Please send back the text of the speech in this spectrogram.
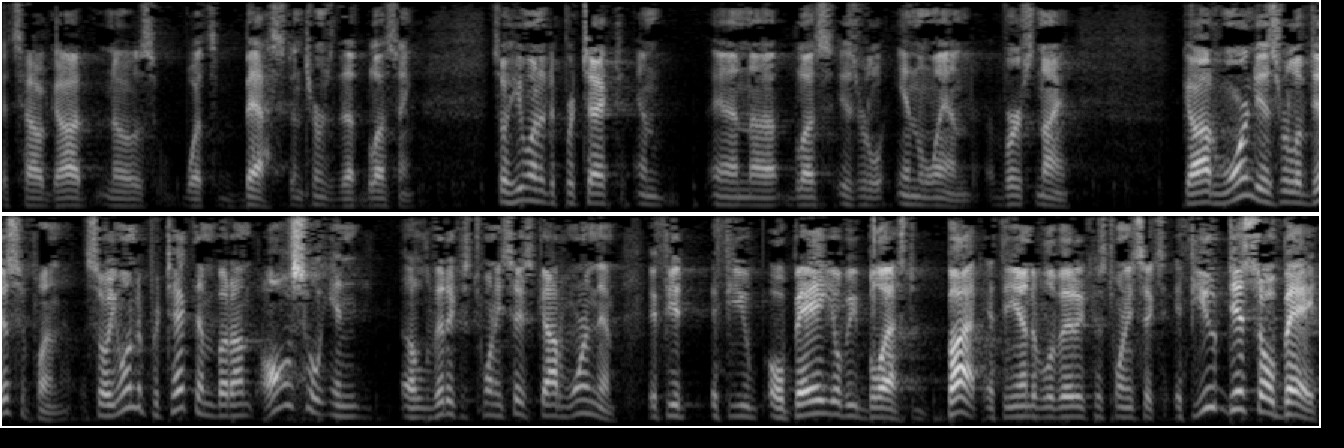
It's how God knows what's best in terms of that blessing. So he wanted to protect and, and uh, bless Israel in the land. Verse 9. God warned Israel of discipline. So he wanted to protect them, but also in uh, Leviticus 26, God warned them, if you, if you obey, you'll be blessed. But at the end of Leviticus 26, if you disobey,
